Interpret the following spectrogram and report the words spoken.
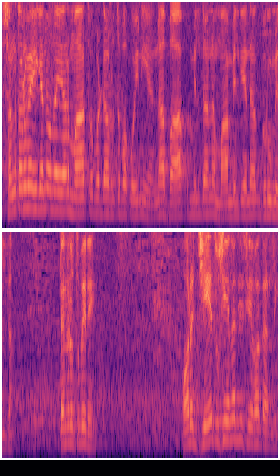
ਸੰਗਤਾਂ ਨੂੰ ਮੈਂ ਇਹੀ ਕਹਿੰਦਾ ਹੁੰਦਾ ਯਾਰ ਮਾਂ ਤੋਂ ਵੱਡਾ ਰੁਤਬਾ ਕੋਈ ਨਹੀਂ ਹੈ। ਨਾ ਬਾਪ ਮਿਲਦਾ ਨਾ ਮਾਂ ਮਿਲਦੀ ਹੈ ਨਾ ਗੁਰੂ ਮਿਲਦਾ। ਤਿੰਨ ਰੁਤਬੇ ਨੇ। ਔਰ ਜੇ ਤੁਸੀਂ ਇਹਨਾਂ ਦੀ ਸੇਵਾ ਕਰ ਲਈ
